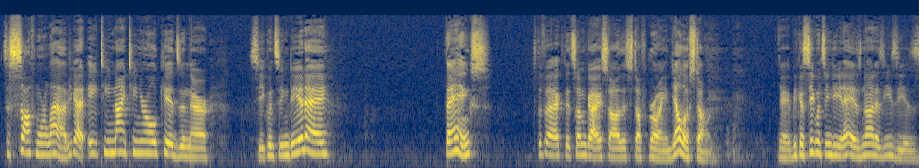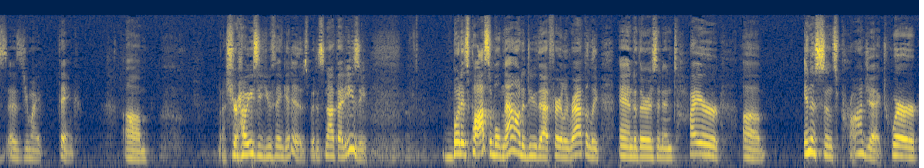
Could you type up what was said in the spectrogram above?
It's a sophomore lab. You got 18, 19 year old kids in there sequencing DNA. Thanks to the fact that some guy saw this stuff growing in Yellowstone. Okay, because sequencing DNA is not as easy as, as you might think. Um, not sure how easy you think it is, but it's not that easy. But it's possible now to do that fairly rapidly, and there is an entire uh, innocence project where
